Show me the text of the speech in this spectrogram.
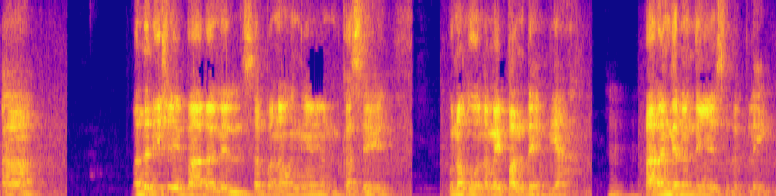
ah, madali siya i-parallel sa panahon ngayon kasi unang-una may pandemya. Mm. Parang ganun din yun sa The Plague.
